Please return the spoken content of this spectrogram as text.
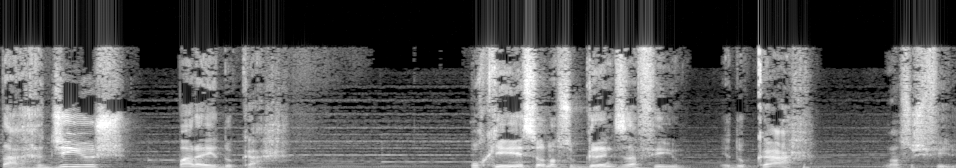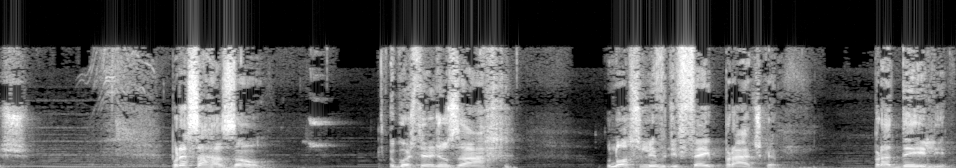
tardios para educar. Porque esse é o nosso grande desafio: educar nossos filhos. Por essa razão, eu gostaria de usar o nosso livro de fé e prática para dele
